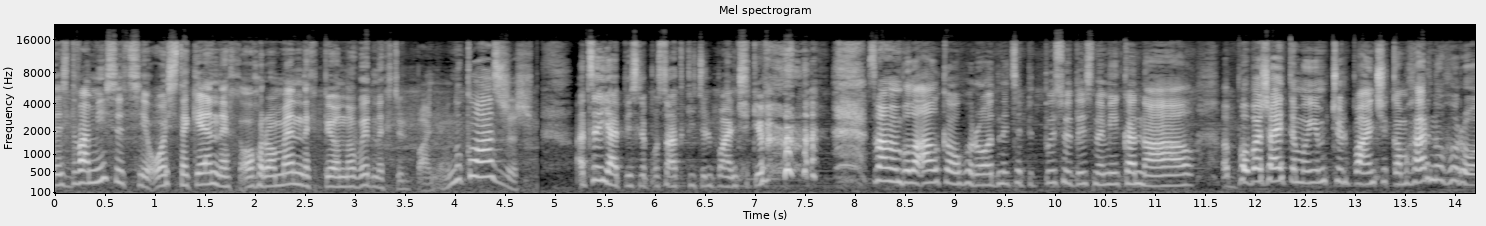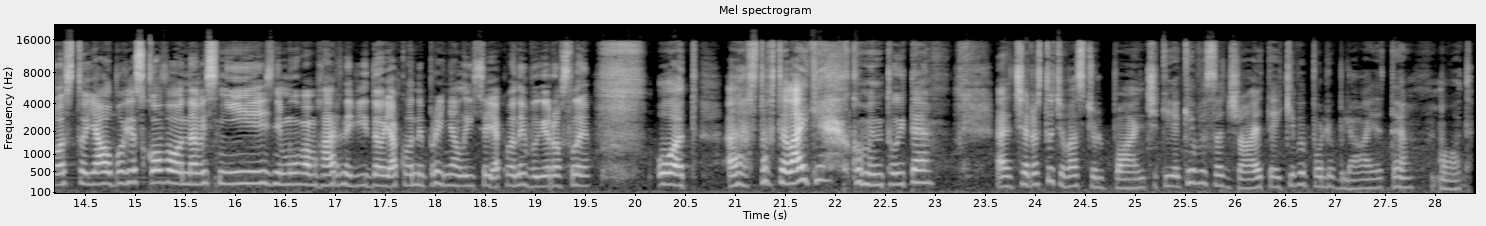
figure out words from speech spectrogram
десь два місяці ось такенних огроменних піоновидних тюльпанів. Ну клас же ж. А це я після посадки тюльпанчиків. З вами була Алка Огородниця. Підписуйтесь на мій канал. Побажайте моїм тюльпанчикам гарного росту. Я обов'язково навесні зніму вам гарне відео, як вони прийнялися, як вони виросли. От, е, ставте лайки, коментуйте. Е, Чи ростуть у вас тюльпанчики, які ви саджаєте, які ви полюбляєте. От.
